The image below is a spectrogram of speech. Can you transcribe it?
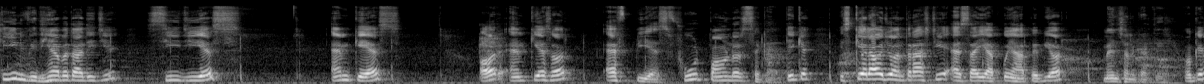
तीन विधियाँ बता दीजिए। C G S M K S और एम के एस और F P S foot pound और सेकेंड ठीक है? इसके अलावा जो अंतर्राष्ट्रीय एस आई आपको यहाँ पे भी और मेंशन कर दीजिए ओके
